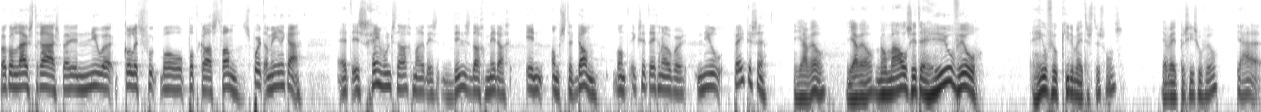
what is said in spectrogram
Welkom luisteraars bij een nieuwe college football podcast van Sport Amerika. Het is geen woensdag, maar het is dinsdagmiddag in Amsterdam. Want ik zit tegenover Neil Petersen. Jawel, jawel. Normaal zit er heel veel, heel veel kilometers tussen ons. Jij weet precies hoeveel? Ja,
